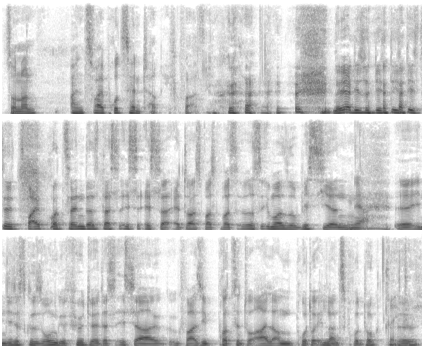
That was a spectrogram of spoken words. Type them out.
Sondern ein 2%-Tarif quasi. naja, diese, diese, diese 2%, das, das ist, ist ja etwas, was, was, was immer so ein bisschen ja. äh, in die Diskussion geführt wird. Das ist ja quasi prozentual am Bruttoinlandsprodukt. Richtig.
